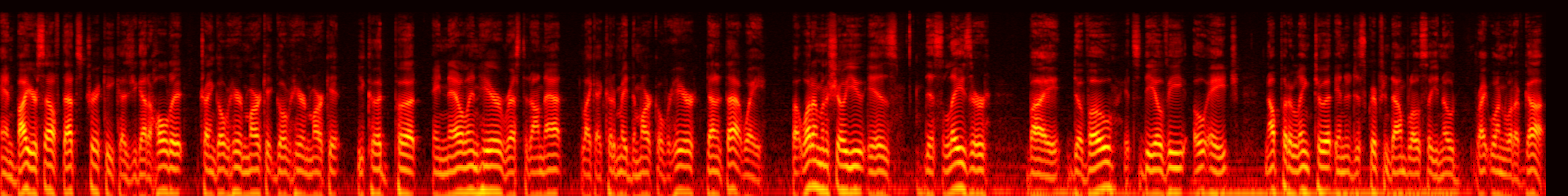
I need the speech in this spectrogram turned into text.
And by yourself, that's tricky because you gotta hold it, try and go over here and mark it, go over here and mark it. You could put a nail in here, rest it on that, like I could have made the mark over here, done it that way. But what I'm gonna show you is this laser by Dovoh. It's D-O-V-O-H. And I'll put a link to it in the description down below so you know right one what I've got.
